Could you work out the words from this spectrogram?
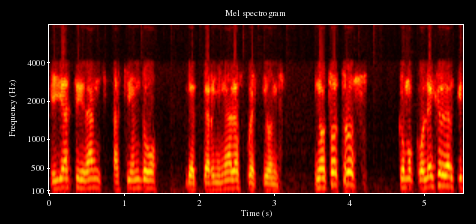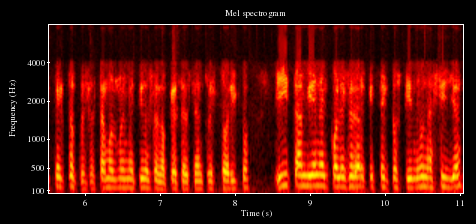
y ya se irán haciendo determinadas cuestiones. Nosotros como colegio de arquitectos, pues estamos muy metidos en lo que es el centro histórico y también el colegio de arquitectos tiene una silla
